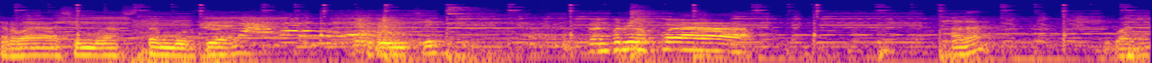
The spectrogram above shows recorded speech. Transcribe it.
सर्व अशी मस्त मूर्ती आहे. श्रींची गणपती बाप्पा. आला? बघा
